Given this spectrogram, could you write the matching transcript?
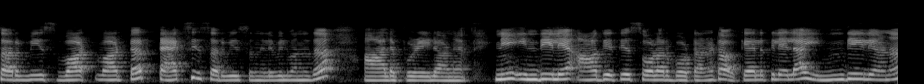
service water taxi service നിലവിൽ വന്നത് ആലപ്പുഴയിലാണ്. ഇനി ഇന്ത്യയിലെ ആദ്യത്തെ സോളാർ ബോട്ടാണ് കേട്ടോ കേരളത്തിലെ അല്ല ഇന്ത്യയിലാണ്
